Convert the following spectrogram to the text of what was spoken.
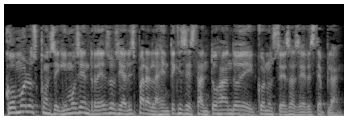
¿cómo los conseguimos en redes sociales para la gente que se está antojando de ir con ustedes a hacer este plan?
